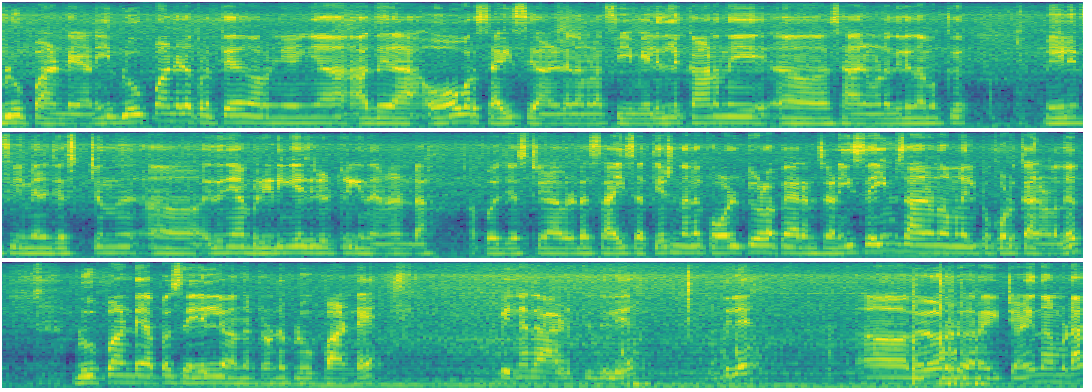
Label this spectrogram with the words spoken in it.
ബ്ലൂ പാണ്ടയാണ്. ഈ ബ്ലൂ പാണ്ടയുടെ പ്രത്യേകത എന്ന് പറഞ്ഞു കഴിഞ്ഞാൽ അത് ഓവർ സൈസ് കാണില്ല നമ്മുടെ ഫീമെയിൽ ഇതിൽ കാണുന്ന ഈ സാധനമാണ്. ഇതിൽ നമുക്ക് മെയിലും ഫീമെയിലും ജസ്റ്റ് ഒന്ന് ഇത് ഞാൻ ബ്രീഡിംഗ് കേജിൽ ഇട്ടിരിക്കുന്നതാണ് കേട്ടോ അപ്പോൾ ജസ്റ്റ് അവരുടെ സൈസ് അത്യാവശ്യം നല്ല ക്വാളിറ്റി ഉള്ള പേരൻസ് ആണ്. ഈ സെയിം സാധനമാണ് നമ്മളിപ്പോൾ കൊടുക്കാനുള്ളത്. ബ്ലൂ പാണ്ടേ അപ്പോൾ സെയിലിന് വന്നിട്ടുണ്ട് ബ്ലൂ പാണ്ടേ. പിന്നെ അത് അടുത്തതിൽ ഇതിൽ വേറൊരു വെറൈറ്റി ആണ്. ഇത് നമ്മുടെ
